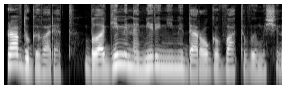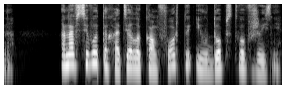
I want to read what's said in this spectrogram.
Правду говорят, благими намерениями дорога в ад вымощена. Она всего-то хотела комфорта и удобства в жизни,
